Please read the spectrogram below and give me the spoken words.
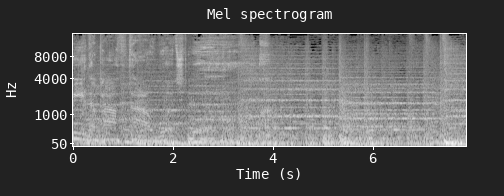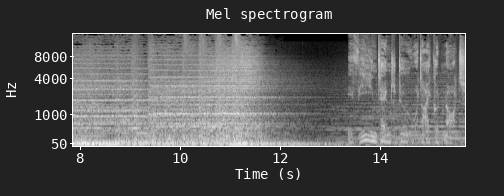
me the path thou wouldst walk. Intend to do what I could not,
